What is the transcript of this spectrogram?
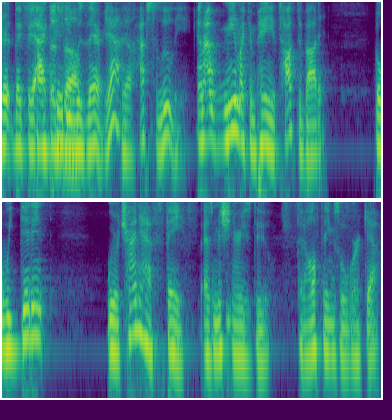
Like the Something's activity up. was there. Yeah, Yeah. Absolutely. And I. Me and my companion talked about it, but we didn't. We were trying to have faith, as missionaries do, that all things will work out.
